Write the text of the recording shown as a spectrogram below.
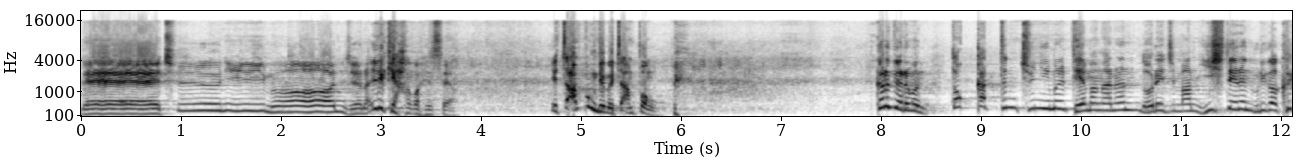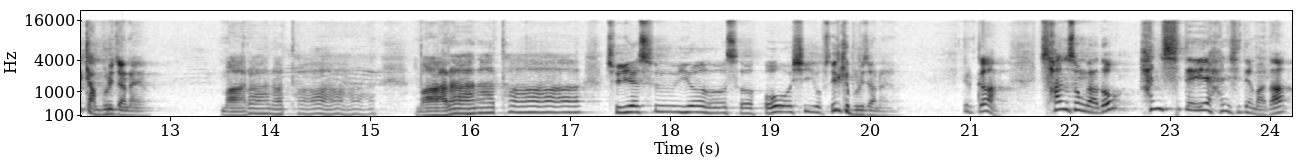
내 주님 언제나 이렇게 하고 했어요. 이게 짬뽕 된 거예요, 짬뽕. 그런데 여러분, 똑같은 주님을 대망하는 노래지만 이 시대는 우리가 그렇게 안 부르잖아요. 마라나타 마라나타 주 예수여서 오시옵소 이렇게 부르잖아요. 그러니까 찬송가도 한 시대에 한 시대마다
